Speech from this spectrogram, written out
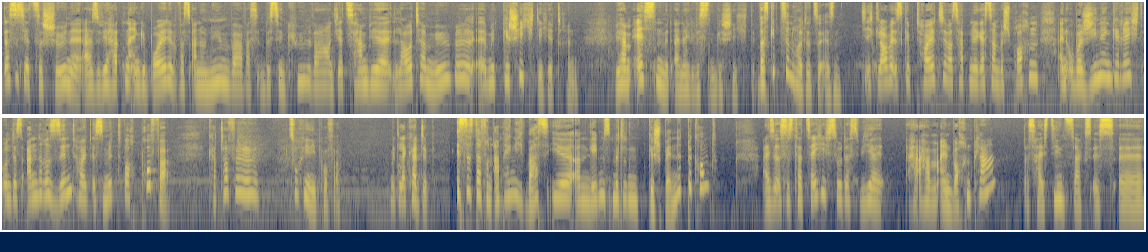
Das ist jetzt das Schöne. Also wir hatten ein Gebäude, was anonym war, was ein bisschen kühl war. Und jetzt haben wir lauter Möbel äh, mit Geschichte hier drin. Wir haben Essen mit einer gewissen Geschichte. Was gibt es denn heute zu essen? Ich glaube, es gibt heute, was hatten wir gestern besprochen, ein Auberginengericht. Und das andere sind, heute ist Mittwoch, Puffer. Kartoffel-Zucchini-Puffer mit lecker Dip. Ist es davon abhängig, was ihr an Lebensmitteln gespendet bekommt? Also es ist tatsächlich so, dass wir haben einen Wochenplan. Das heißt, Dienstags ist äh,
